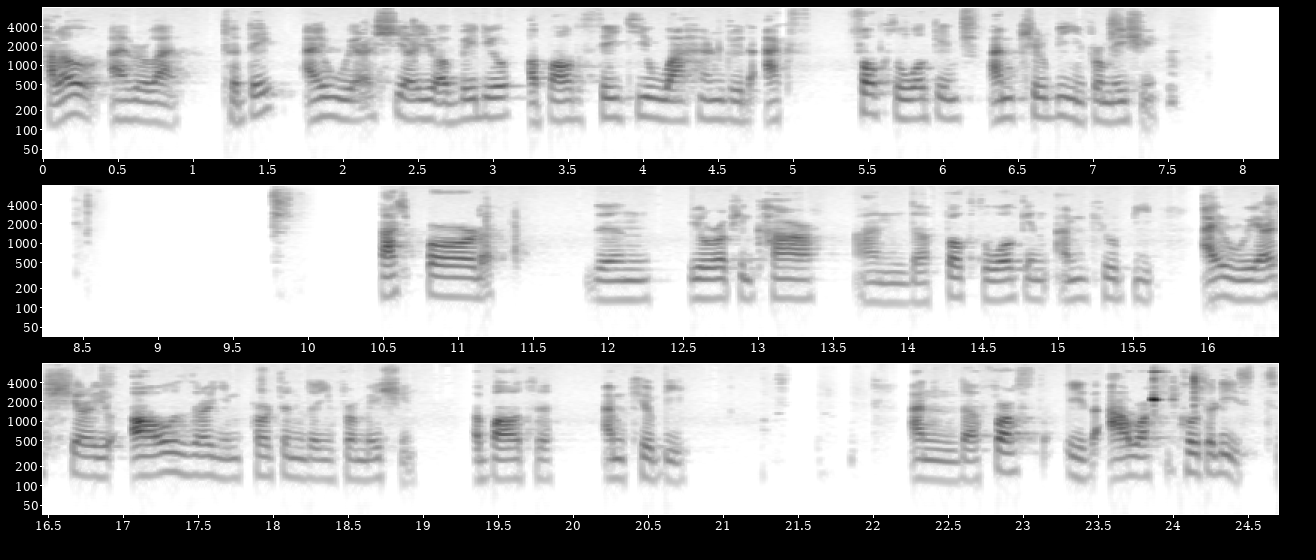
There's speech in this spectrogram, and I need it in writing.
Hello everyone, today I will share you a video about CG100X Volkswagen MQB information. Dashboard, then European car and Volkswagen MQB. I will share you all the important information about MQB. And first is our support list.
